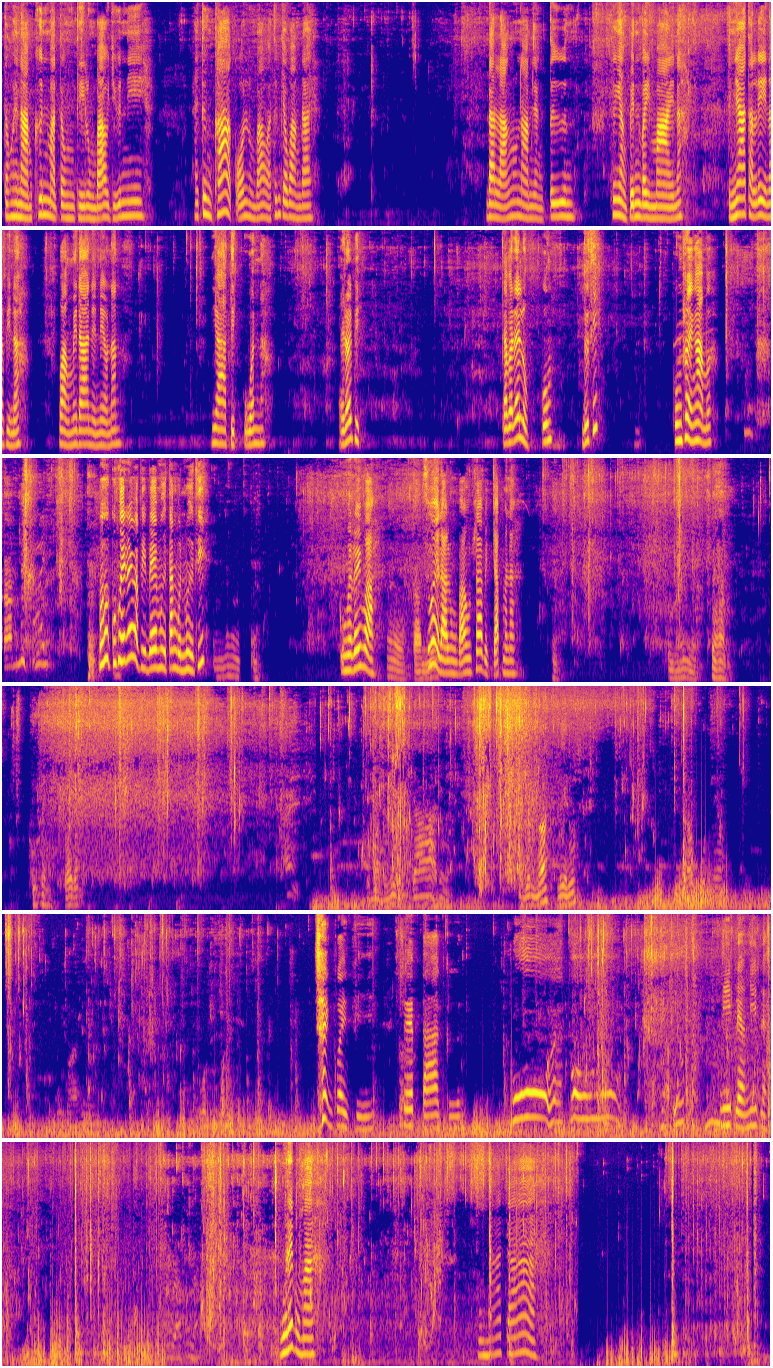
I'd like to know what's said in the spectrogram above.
ต้องให้น้ำขึ้นมาตรงที่ลุงบ้ายืนนี่ให้ถึงค่าก่อนลุงบ้าวอะถึงจะวางได้ ด้านหลังนู้นน้ำย่างตื้นถึงอย่างเป็นใบไม้นะเป็นหญ้าทะเลนะพี่นะวางไม่ได้ในแนวนั้น หญ้าติดอ้วนนะไอ้ร้อยพี่จะไปได้ลุงกุ้งดูสิกุ้งสวยงามเออตามนี่โอ้กุ้งอะไรวะพี่แบมือตั้งบนมือที่กุ้งอะไรวะเออตามสวยล่ะลุงเบาซาห์ไปจับมันนะตรงนี้ใช่ครับคุ้มไปร้อยปะผมมาตรงนี้ จ้าตรงนี้วนเนาะเล่นเราพูดเนี่ยมาตัวเป็นคนแช่งกล้วยผีแสบตาเกินโอ้ยโอ้ยเออนีบแล้วนีบแล้วบัวได้ปูมา ปูมาจ้า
